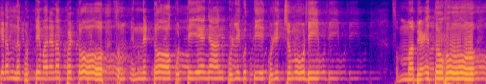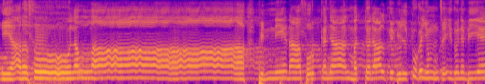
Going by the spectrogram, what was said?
കിടന്ന് കുട്ടി മരണപ്പെട്ടു സും- എന്നിട്ടോ കുട്ടിയെ ഞാൻ കുഴികുത്തി കുഴിച്ചു മൂടി ثم بعته يا رسول الله പിന്നീട് ആ സുർക്ക ഞാൻ മറ്റൊരാൾക്ക് വിൽക്കുകയും ചെയ്തു നബിയേ.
